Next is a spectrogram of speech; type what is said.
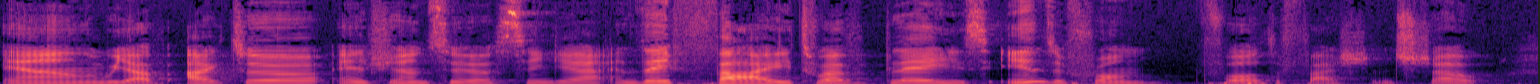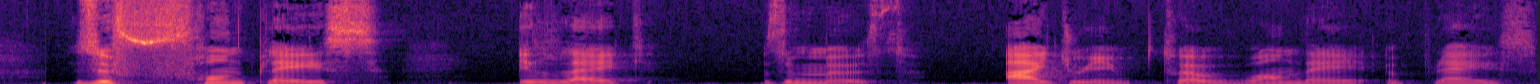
And we have actor, influencer, singer, and they fight to have a place in the front for the fashion show. The front place is like the most. I dream to have one day a place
